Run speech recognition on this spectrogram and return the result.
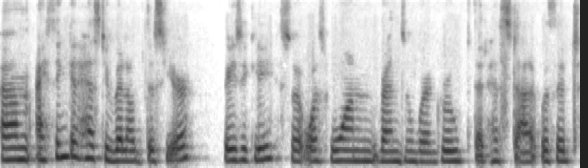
Um, I think it has developed this year basically. So it was one ransomware group that has started with it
